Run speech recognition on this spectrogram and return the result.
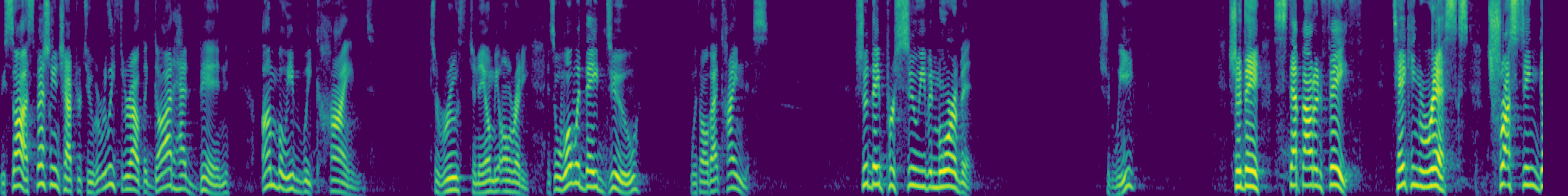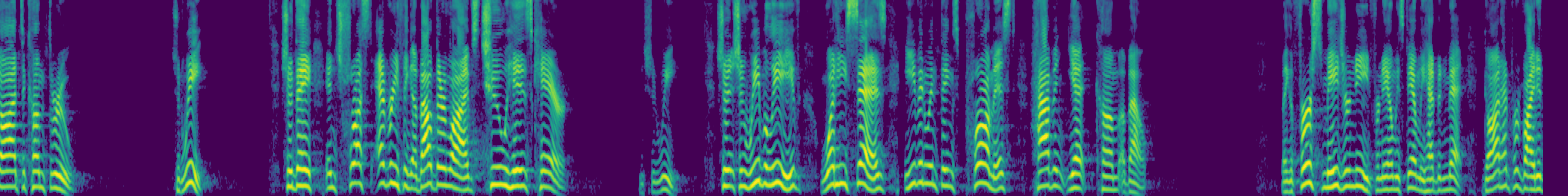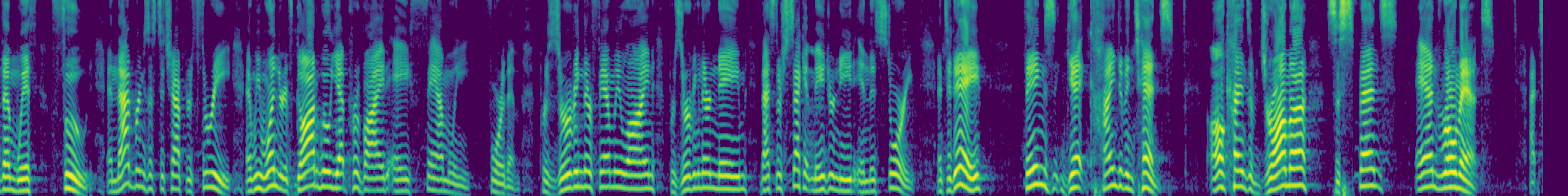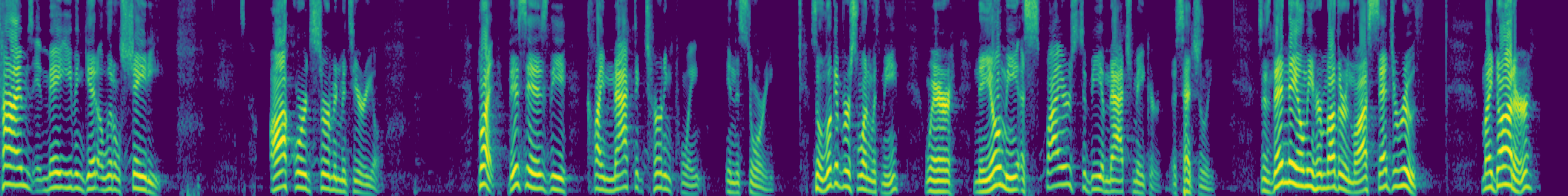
we saw, especially in chapter 2, but really throughout, that God had been unbelievably kind to Ruth, to Naomi already. And so, what would they do with all that kindness? Should they pursue even more of it? Should we? Should they step out in faith, taking risks, trusting God to come through? Should we? Should they entrust everything about their lives to His care? And should we? Should, should we believe what He says even when things promised haven't yet come about? Like the first major need for Naomi's family had been met. God had provided them with food. And that brings us to chapter 3. And we wonder if God will yet provide a family for them, preserving their family line, preserving their name. That's their second major need in this story. And today, things get kind of intense. All kinds of drama, suspense, and romance. At times, it may even get a little shady. Awkward sermon material. But this is the climactic turning point in the story. So look at verse 1 with me, where Naomi aspires to be a matchmaker, essentially. It says, Then Naomi, her mother in law, said to Ruth, My daughter,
